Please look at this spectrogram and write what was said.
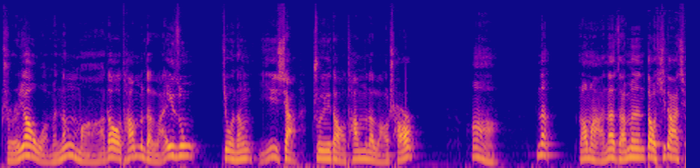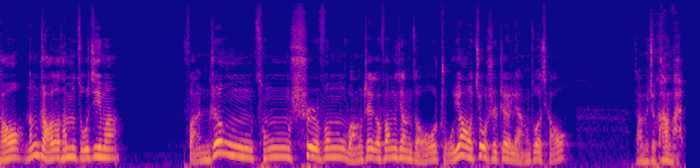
只要我们能马到他们的来踪，就能一下追到他们的老巢。啊，那老马，那咱们到西大桥能找到他们足迹吗？反正从赤峰往这个方向走，主要就是这两座桥，咱们去看看。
